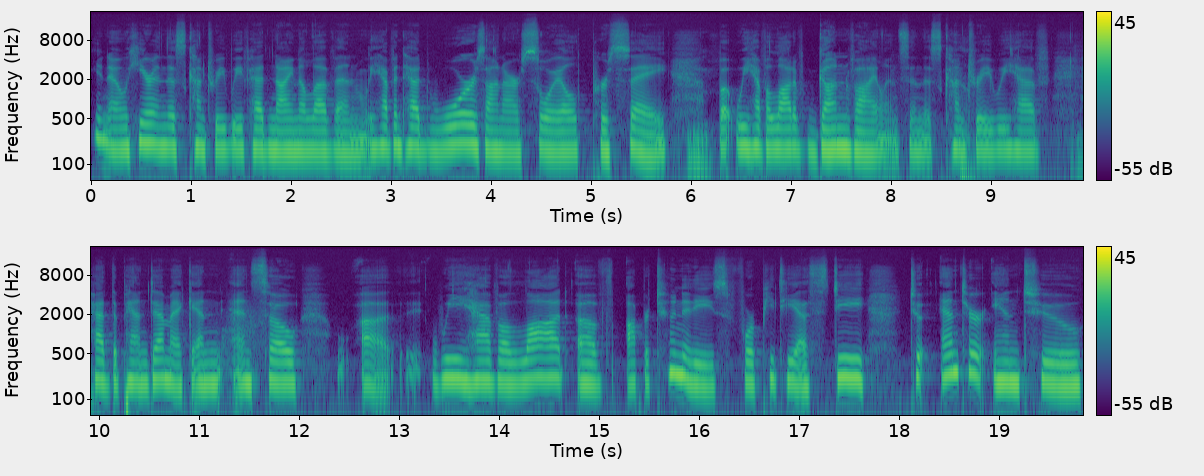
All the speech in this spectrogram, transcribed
you know, here in this country, we've had 9/11. We haven't had wars on our soil per se, but we have a lot of gun violence in this country. We have had the pandemic, and and so. Uh, we have a lot of opportunities for PTSD to enter into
